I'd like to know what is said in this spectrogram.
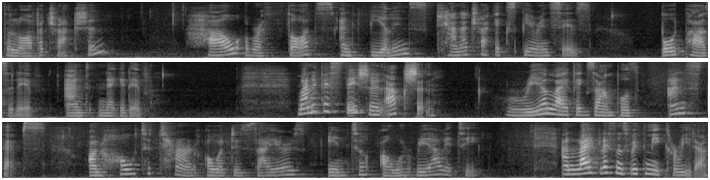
the law of attraction, how our thoughts and feelings can attract experiences, both positive and negative. Manifestation in action, real life examples and steps on how to turn our desires into our reality. And life lessons with me, Karita.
